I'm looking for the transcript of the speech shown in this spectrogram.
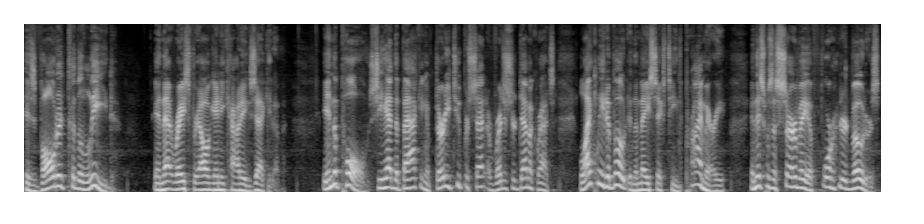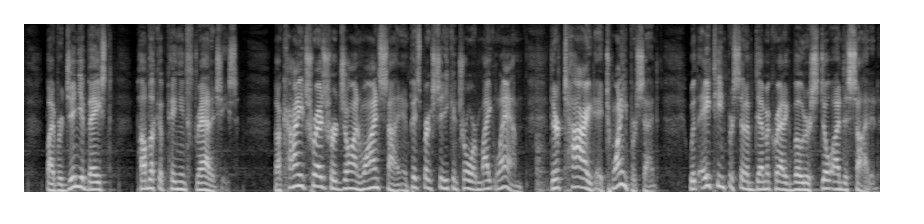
has vaulted to the lead in that race for Allegheny County executive. In the poll, she had the backing of 32% of registered Democrats likely to vote in the May 16th primary, and this was a survey of 400 voters by Virginia based Public Opinion Strategies. Now, County Treasurer John Weinstein and Pittsburgh City Controller Mike Lamb, they're tied at 20%, with 18% of Democratic voters still undecided.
